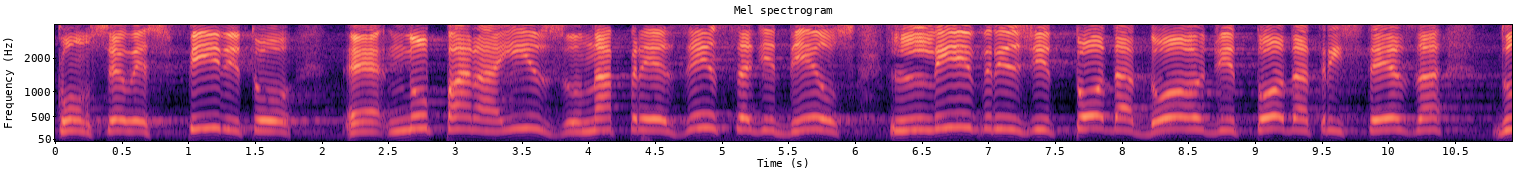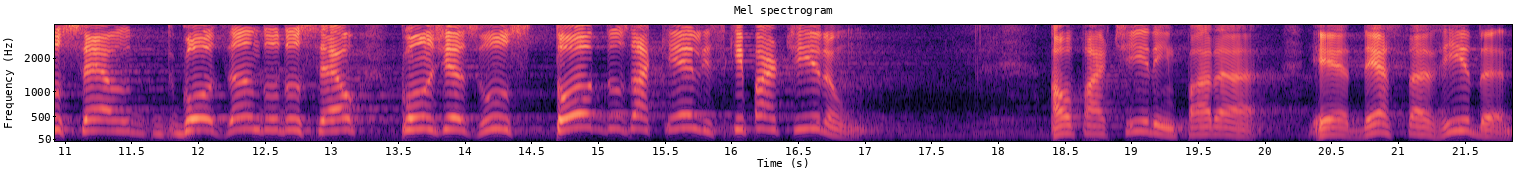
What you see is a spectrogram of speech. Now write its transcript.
com seu espírito é, no paraíso, na presença de Deus, livres de toda dor, de toda tristeza do céu, gozando do céu com Jesus, todos aqueles que partiram ao partirem para é, desta vida,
